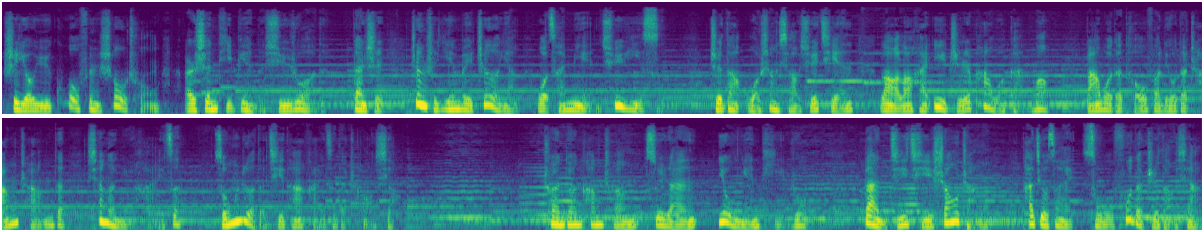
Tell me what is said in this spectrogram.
是由于过分受宠而身体变得虚弱的，但是正是因为这样，我才免去一死。”直到我上小学前，姥姥还一直怕我感冒，把我的头发留得长长的，像个女孩子，总惹得其他孩子的嘲笑。川端康成虽然幼年体弱，但及其稍长，他就在祖父的指导下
